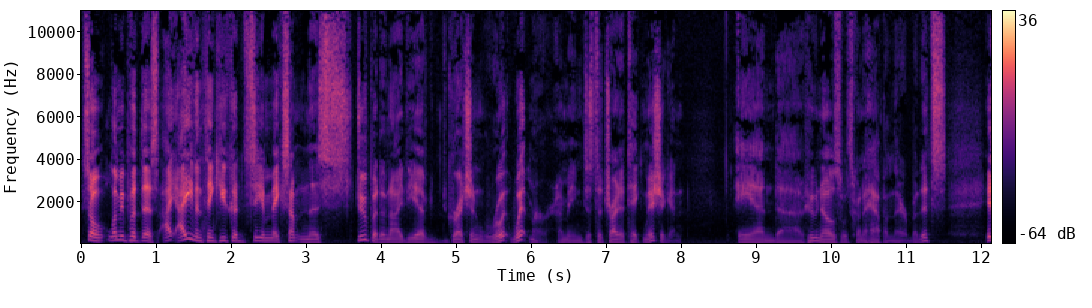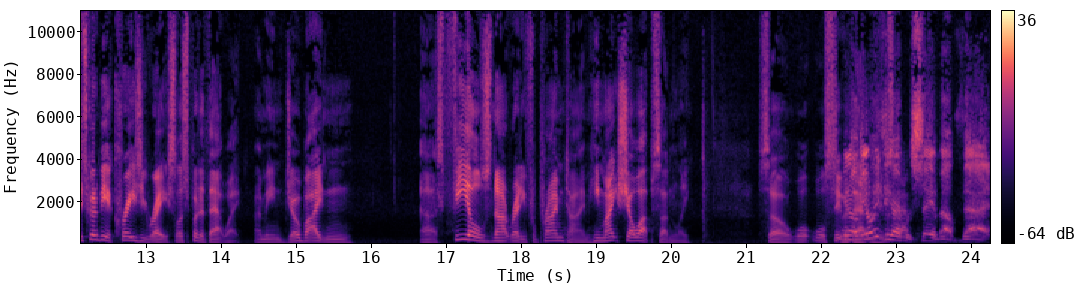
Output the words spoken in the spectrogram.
so let me put this. I, I even think you could see him make something as stupid an idea of Gretchen Whitmer. I mean, just to try to take Michigan, and uh, who knows what's going to happen there. But it's it's going to be a crazy race. Let's put it that way. I mean, Joe Biden uh, feels not ready for prime time. He might show up suddenly. So we'll we'll see. You know, the only thing I would say about that,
